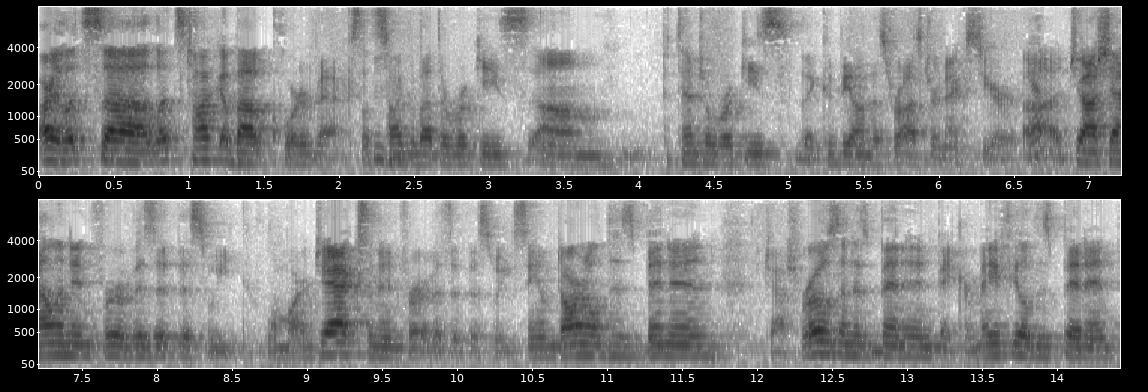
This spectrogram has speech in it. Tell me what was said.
All right, let's uh, let's talk about quarterbacks. Let's Mm-hmm. talk about the rookies, um, potential rookies that could be on this roster next year. Uh, Josh Allen in for a visit this week. Lamar Jackson in for a visit this week. Sam Darnold has been in. Josh Rosen has been in. Baker Mayfield has been in.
